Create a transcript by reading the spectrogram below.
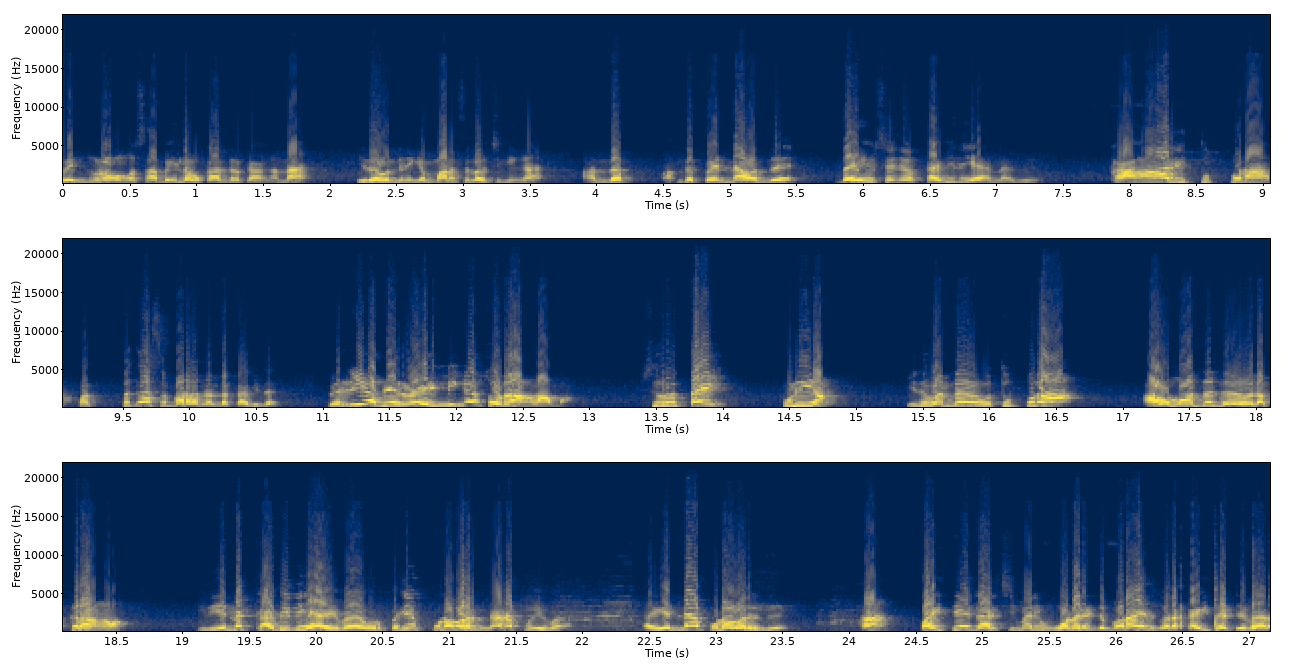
பெண்களும் உங்கள் சபையில் உட்காந்துருக்காங்கன்னா இதை வந்து நீங்கள் மனசில் வச்சுக்கோங்க. அந்த அந்த பெண்ணை வந்து தயவு செஞ்ச ஒரு கவிதையா என்னது காரி துப்புனா பத்து காசு படுறது அந்த கவிதை. பெரிய அப்படியே ரைமிங்கா சொல்றாங்களாமா. சிறுத்தை புலியாம். இது வந்து துப்பு தான் அவங்க வந்து நக்குறாங்களாம். இது என்ன கவிதையா இவ? ஒரு பெரிய புலவர் நினப்பு இவ. என்ன புலவர் இது? ஆ பைத்தியக்காரிச்சி மாதிரி உளறிட்டு போறா இதுக்கு வேற கைத்தட்டு வேற.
